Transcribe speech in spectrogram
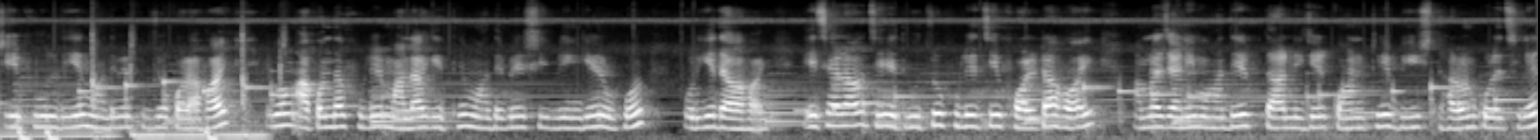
সেই ফুল দিয়ে মহাদেবের পুজো করা হয় এবং আকন্দা ফুলের মালা গেঁথে মহাদেবের শিবলিঙ্গের উপর পরিয়ে দেওয়া হয়। এছাড়াও যে ধূত্র ফুলের যে ফলটা হয়, আমরা জানি মহাদেব তার নিজের কণ্ঠে বিষ ধারণ করেছিলেন।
